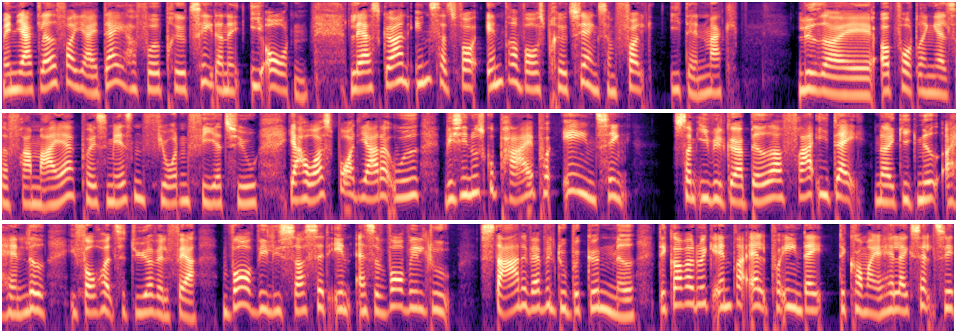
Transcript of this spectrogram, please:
Men jeg er glad for, at jeg i dag har fået prioriteterne i orden. Lad os gøre en indsats for at ændre vores prioritering som folk i Danmark lyder øh, opfordringen altså fra Maja på sms'en 1424. Jeg har jo også spurgt jer derude, hvis I nu skulle pege på én ting, som I vil gøre bedre fra i dag, når I gik ned og handlede i forhold til dyrevelfærd. Hvor vil I så sætte ind? Altså, hvor vil du starte? Hvad vil du begynde med? Det kan godt være, at du ikke ændrer alt på en dag. Det kommer jeg heller ikke selv til.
